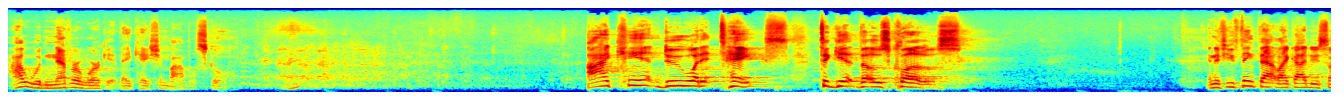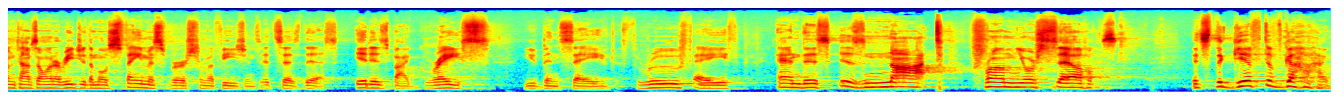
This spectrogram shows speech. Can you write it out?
I would never work at Vacation Bible School. Right? I can't do what it takes to get those clothes. And if you think that like I do sometimes, I want to read you the most famous verse from Ephesians. It says this It is by grace you've been saved through faith, and this is not from yourselves. It's the gift of God,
